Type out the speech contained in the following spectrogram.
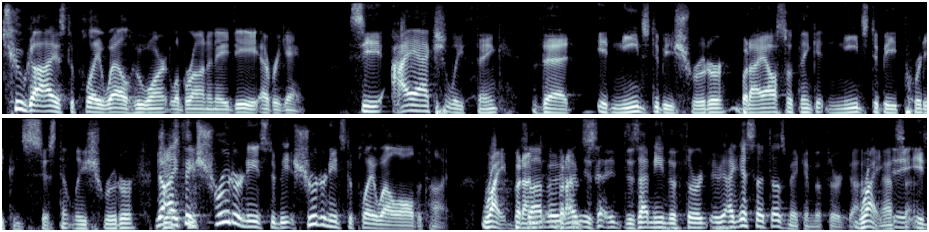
two guys to play well who aren't LeBron and AD every game. See, I actually think that it needs to be Schroeder, but I also think it needs to be pretty consistently Schroeder. No, I think to, Schroeder needs to be Schroeder needs to play well all the time. Right, but so I'm, but uh, I'm, that, does that mean the third? I guess that does make him the third guy. Right. It,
